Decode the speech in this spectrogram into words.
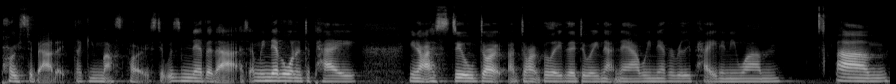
post about it. Like you must post. It was never that and we never wanted to pay you know i still don't i don't believe they're doing that now. We never really paid anyone. Um,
